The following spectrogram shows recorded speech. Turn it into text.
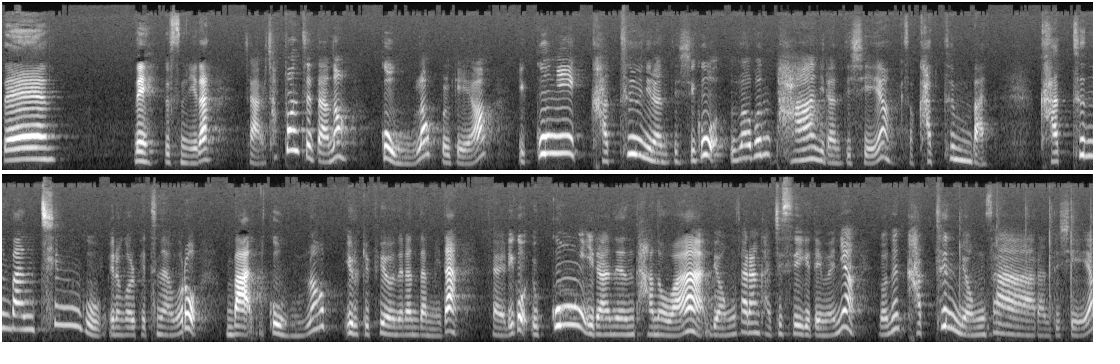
đen. 네, 좋습니다. 자, 첫 번째 단어 꿍럽 볼게요. 이 꿍이 같은이란 뜻이고 럽은 반이란 뜻이에요. 그래서 같은 반. 같은 반 친구 이런 걸 베트남어로 만꿍럽 이렇게 표현을 한답니다. 자, 그리고 이 꿍이라는 단어와 명사랑 같이 쓰이게 되면요. 이거는 같은 명사란 뜻이에요.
